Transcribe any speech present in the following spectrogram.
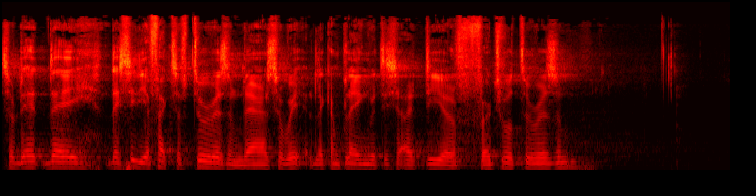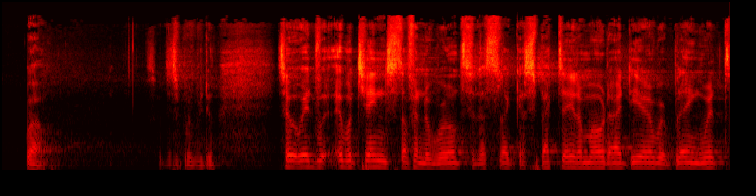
so they, they, they see the effects of tourism there. So we, like I'm playing with this idea of virtual tourism. Well, so this is what we do. So it, it would change stuff in the world. So that's like a spectator mode idea we're playing with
